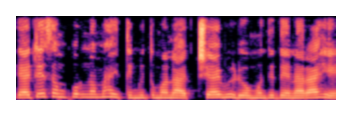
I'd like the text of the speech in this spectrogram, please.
याची संपूर्ण माहिती मी तुम्हाला आजच्या व्हिडिओमध्ये देणार आहे.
